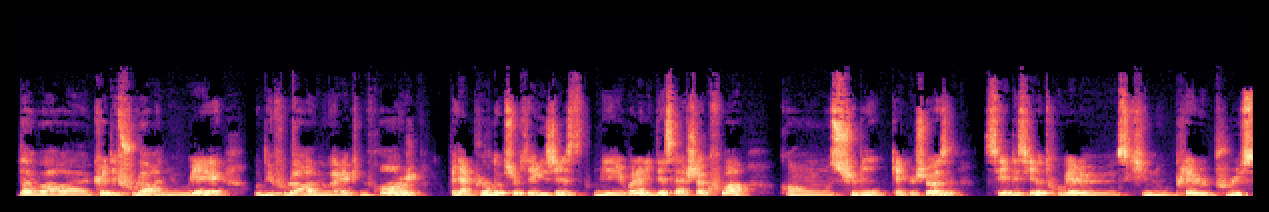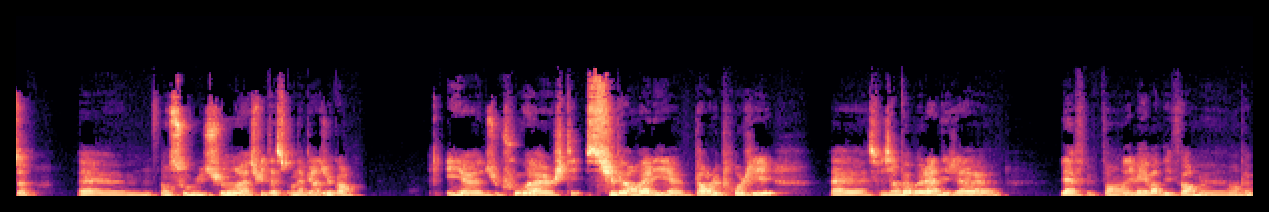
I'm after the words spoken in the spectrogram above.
d'avoir que des foulards à nouer ou des foulards à nouer avec une frange. il y a plein d'options qui existent, mais voilà, l'idée c'est à chaque fois, quand on subit quelque chose, c'est d'essayer de trouver ce qui nous plaît le plus en solution euh, suite à ce qu'on a perdu quoi. Et euh, du coup, j'étais super emballée par le projet. se dire, bah voilà, déjà, il va y avoir des formes un peu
